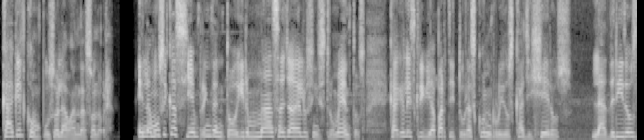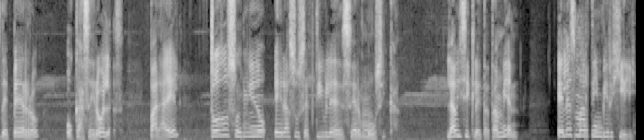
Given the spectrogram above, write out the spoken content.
Kagel compuso la banda sonora. En la música siempre intentó ir más allá de los instrumentos. Kagel escribía partituras con ruidos callejeros, ladridos de perro o cacerolas. Para él, todo sonido era susceptible de ser música. La bicicleta también. Él es Martín Virgili,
